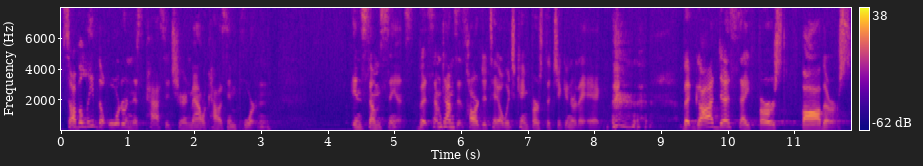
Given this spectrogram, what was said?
so I believe the order in this passage here in Malachi is important in some sense, but sometimes it's hard to tell which came first, the chicken or the egg. but God does say first, fathers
